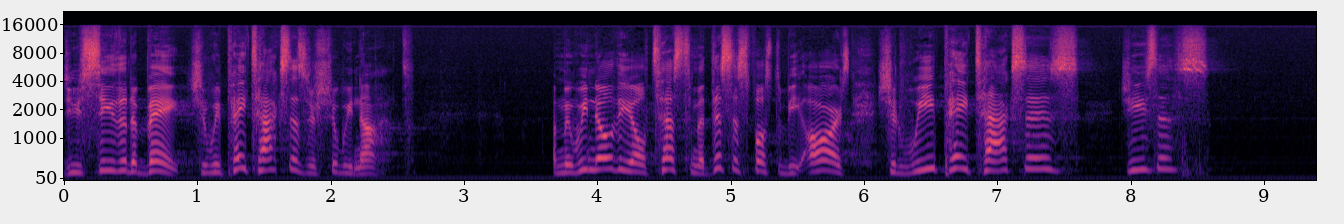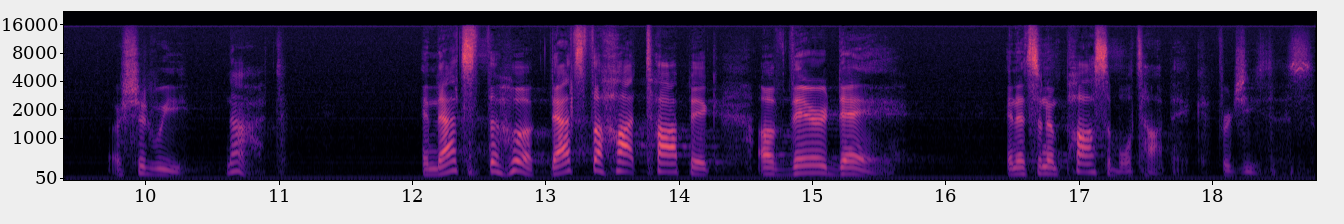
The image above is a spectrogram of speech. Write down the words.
Do you see the debate? Should we pay taxes or should we not? I mean, we know the Old Testament. This is supposed to be ours. Should we pay taxes, Jesus? Or should we not? And that's the hook. That's the hot topic of their day. And it's an impossible topic for Jesus.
